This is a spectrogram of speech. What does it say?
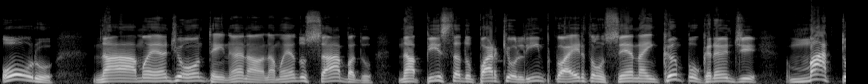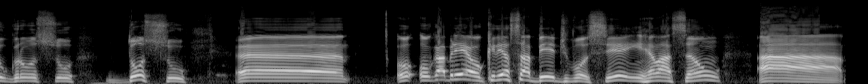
ouro na manhã de ontem, né? Na, na, manhã do sábado, na pista do Parque Olímpico Ayrton Senna, em Campo Grande, Mato Grosso do Sul. É... Ô, ô Gabriel, eu queria saber de você em relação a,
